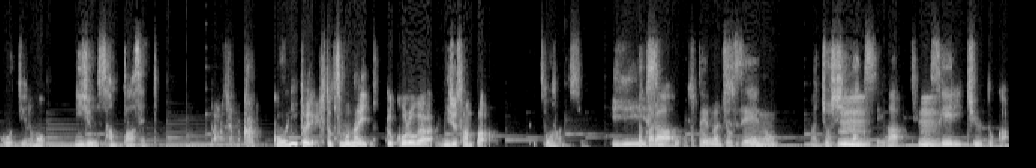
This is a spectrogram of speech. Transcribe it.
校っていうのも23%。あ、じゃあ学校にトイレが一つもないところが23%。そうなんですよ。えーだから例えば女性のまあ、女子学生がうん生理中とか、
